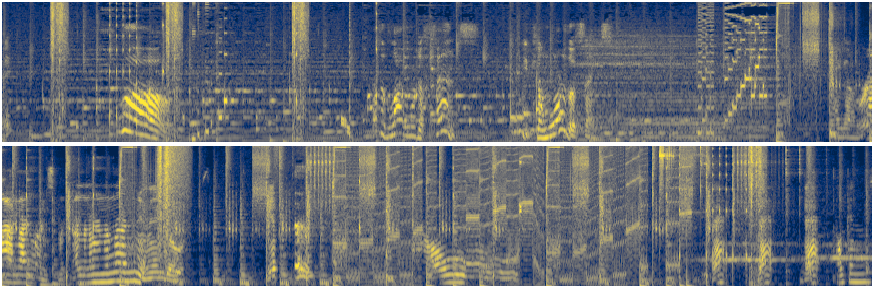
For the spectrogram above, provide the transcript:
Eh? Whoa! That's a lot more defense. I need to kill more of those things. I gotta run, run, run, run, run, run, run, and then go. Yep. Oh. That, that, that, pumpkins.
